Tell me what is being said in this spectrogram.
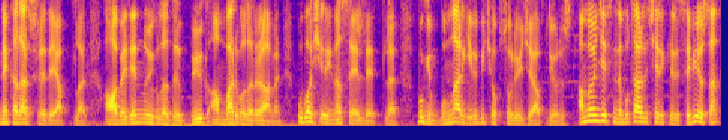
Ne kadar sürede yaptılar? ABD'nin uyguladığı büyük ambargolara rağmen bu başarıyı nasıl elde ettiler? Bugün bunlar gibi birçok soruyu cevaplıyoruz. Ama öncesinde bu tarz içerikleri seviyorsan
